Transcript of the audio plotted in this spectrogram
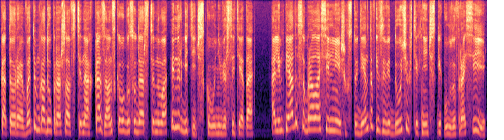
которая в этом году прошла в стенах Казанского государственного энергетического университета. Олимпиада собрала сильнейших студентов из ведущих технических вузов России.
